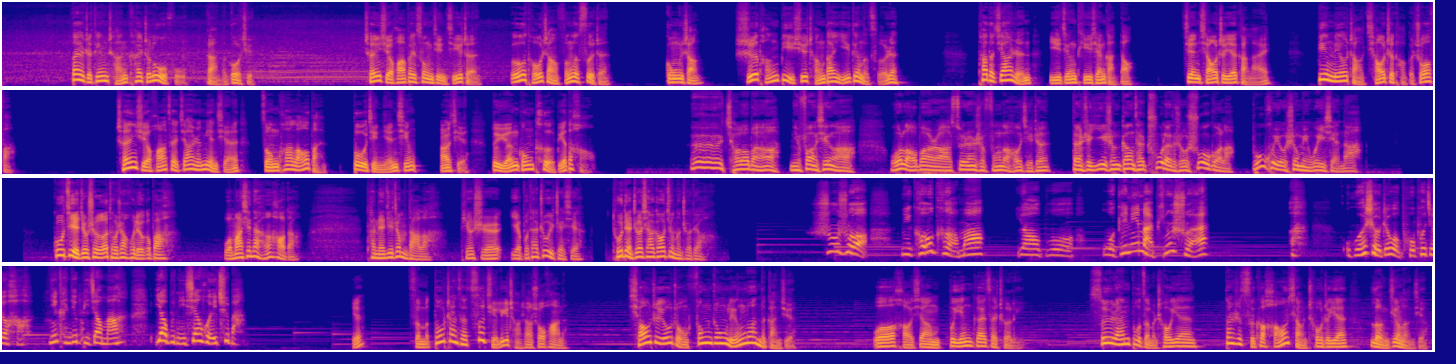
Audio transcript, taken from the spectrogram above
带着丁婵开着路虎赶了过去。陈雪华被送进急诊，额头上缝了四针，工伤，食堂必须承担一定的责任。他的家人已经提前赶到，见乔治也赶来，并没有找乔治讨个说法。陈雪华在家人面前总夸老板不仅年轻。而且对员工特别的好。呃，乔老板啊，你放心啊，我老伴儿啊虽然是缝了好几针，但是医生刚才出来的时候说过了，不会有生命危险的。估计也就是额头上会留个疤。我妈现在很好的，她年纪这么大了，平时也不太注意这些，涂点遮瑕膏就能遮掉。叔叔，你口渴吗？要不我给你买瓶水。啊。我守着我婆婆就好，你肯定比较忙，要不你先回去吧。耶，怎么都站在自己立场上说话呢？乔治有种风中凌乱的感觉。我好像不应该在这里。虽然不怎么抽烟，但是此刻好想抽着烟冷静冷静。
